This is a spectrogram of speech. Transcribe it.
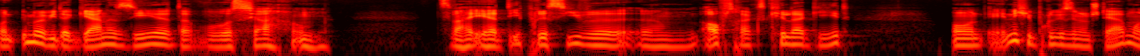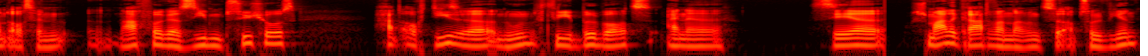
und immer wieder gerne sehe, da wo es ja um zwei eher depressive ähm, Auftragskiller geht. Und ähnliche Brügge sind und sterben und auch sein Nachfolger Sieben Psychos hat auch dieser nun, Three Billboards, eine sehr schmale Gratwanderung zu absolvieren.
